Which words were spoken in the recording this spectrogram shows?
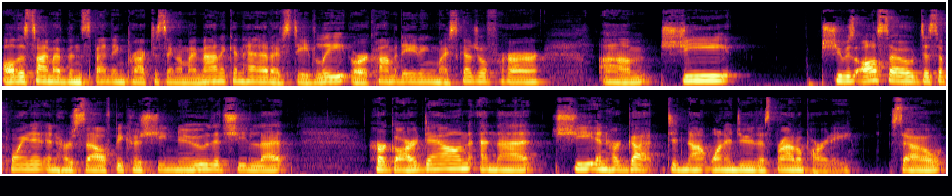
All this time I've been spending practicing on my mannequin head. I've stayed late or accommodating my schedule for her. Um, she she was also disappointed in herself because she knew that she let her guard down and that she, in her gut, did not want to do this bridal party. So,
